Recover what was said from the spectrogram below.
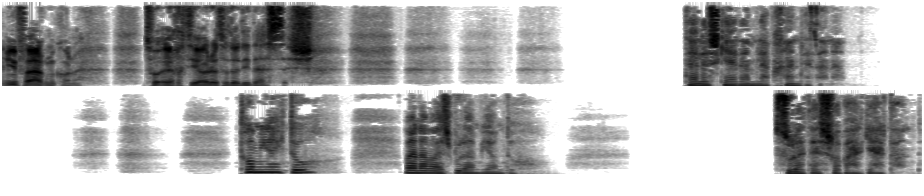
این فرق می‌کنه. تو اختیارتو دادی دستش. تلاش کردم لبخند بزنم. تو میای دو منم مجبورم بیام دو. صورتش را برگرداند.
